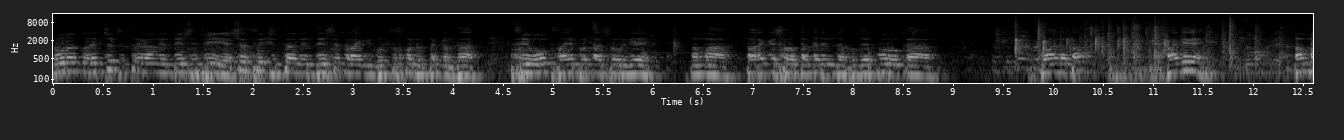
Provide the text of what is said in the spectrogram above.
ನೂರಕ್ಕೂ ಹೆಚ್ಚು ಚಿತ್ರಗಳನ್ನು ನಿರ್ದೇಶಿಸಿ, ಯಶಸ್ವಿ ಚಿತ್ರ ನಿರ್ದೇಶಕರಾಗಿ ಗುರುತಿಸಿಕೊಂಡಿರ್ತಕ್ಕಂಥ ಶ್ರೀ ಓಂ ಸಾಯಿ ಪ್ರಕಾಶ್ ಅವರಿಗೆ ನಮ್ಮ ತಾರಕೇಶ್ವರ ತಂಡದಿಂದ ಹೃದಯಪೂರ್ವಕ ಸ್ವಾಗತ. ಹಾಗೆ ನಮ್ಮ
